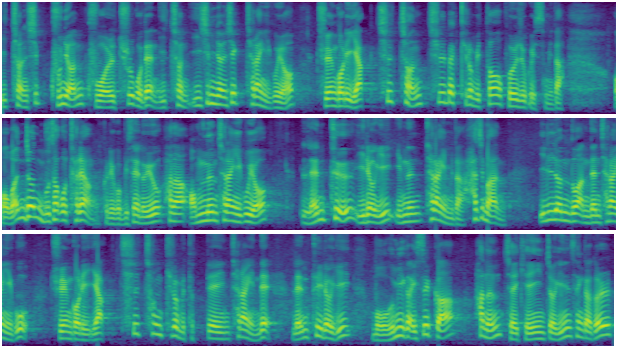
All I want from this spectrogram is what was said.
2019년 9월 출고된 2020년식 차량이고요. 주행거리 약 7,700km 보여주고 있습니다. 어, 완전 무사고 차량 그리고 미세누유 하나 없는 차량이고요. 렌트 이력이 있는 차량입니다. 하지만 1년도 안 된 차량이고 주행거리 약 7,000km대인 차량인데 렌트 이력이 뭐 의미가 있을까 하는 제 개인적인 생각을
